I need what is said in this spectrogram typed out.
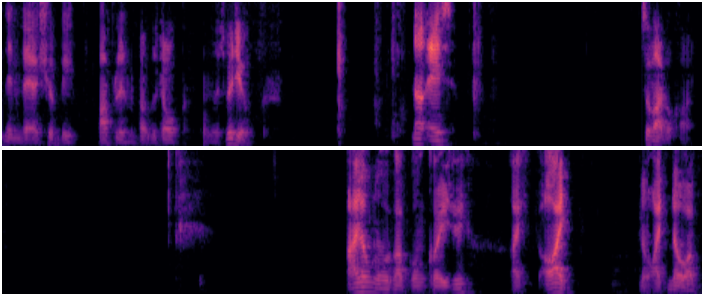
then there should be babbling about the dog on this video. That is survival card. I don't know if I've gone crazy. I I no, I know I've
